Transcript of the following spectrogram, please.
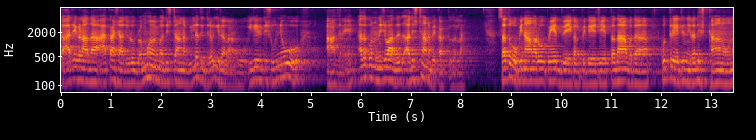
ಕಾರ್ಯಗಳಾದ ಆಕಾಶಾದಿಗಳು ಬ್ರಹ್ಮವೆಂಬ ಅಧಿಷ್ಠಾನವಿಲ್ಲದಿದ್ದರೂ ಇರಲಾರವು. ಇದೇ ರೀತಿ ಶೂನ್ಯವೂ ಆದರೆ ಅದಕ್ಕೊಂದು ನಿಜವಾದ ಅಧಿಷ್ಠಾನ ಬೇಕಾಗ್ತದಲ್ಲ. ಸತೋಪಿ ನಾಮರೂಪೇ ದ್ವೇ ಕಲ್ಪಿತೆ ಚೇತ್ ತದಾವದ ಕುತ್ರೇತಿ ನಿರಧಿಷ್ಠಾನೋ ನ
